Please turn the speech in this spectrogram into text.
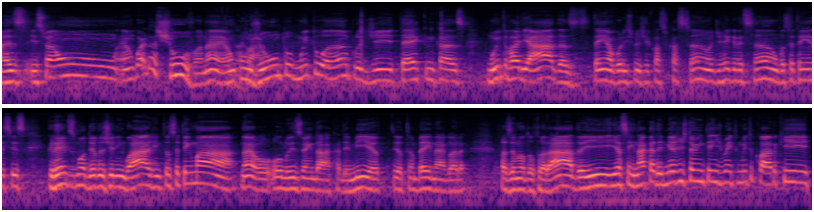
mas isso é um, é um guarda-chuva, né? é um conjunto muito amplo de técnicas muito variadas, tem algoritmos de classificação, de regressão, você tem esses grandes modelos de linguagem, então você tem uma, né, o, o Luiz vem da academia, eu, eu também, né, agora fazendo um doutorado, e, e, assim, na academia a gente tem um entendimento muito claro que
